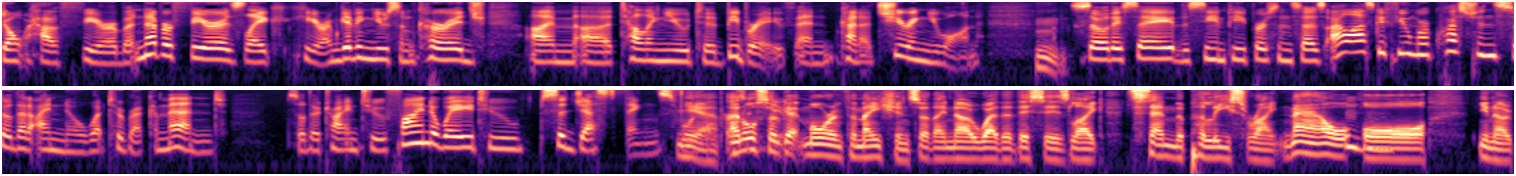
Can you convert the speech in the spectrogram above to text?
don't have fear, but never fear is like here, I'm giving you some courage. I'm uh, telling you to be brave and kind of cheering you on. So they say, the C&P person says, I'll ask a few more questions so that I know what to recommend. So they're trying to find a way to suggest things for Yeah, and also get more information so they know whether this is like send the police right now Mm-hmm. or, you know,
